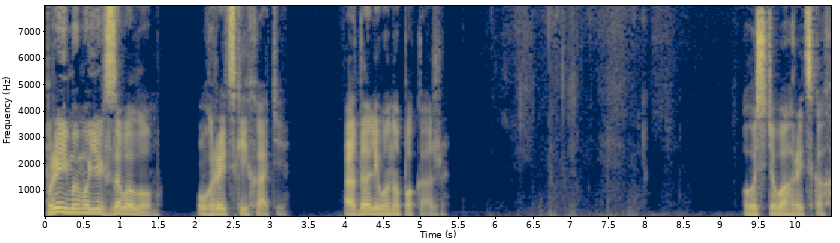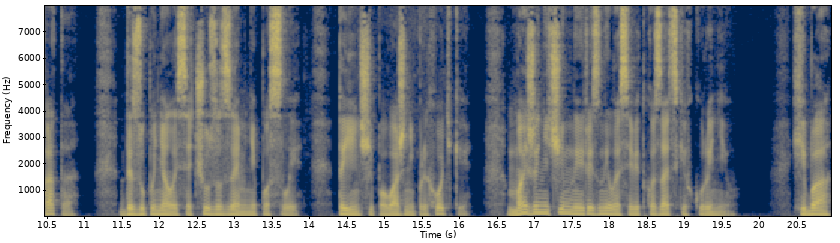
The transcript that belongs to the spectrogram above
Приймемо їх за валом у грецькій хаті, а далі воно покаже. Гостьова грецька хата, де зупинялися чузоземні посли та інші поважні приходьки, майже нічим не різнилася від козацьких куренів. Хіба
